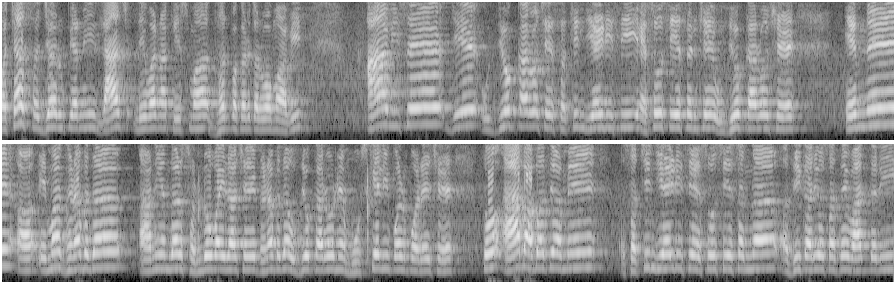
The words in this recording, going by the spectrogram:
પચાસ હજાર રૂપિયાની લાંચ લેવાના કેસમાં ધરપકડ કરવામાં આવી. આ વિશે જે ઉદ્યોગકારો છે, સચિન જીઆઈડીસી એસોસિએશન છે, ઉદ્યોગકારો છે, એમને એમાં ઘણા બધા આની અંદર સંડોવાયેલા છે, ઘણા બધા ઉદ્યોગકારોને મુશ્કેલી પણ પડે છે. તો આ બાબતે અમે સચિન જીઆઈડીસી એસોસિએશનના અધિકારીઓ સાથે વાત કરી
